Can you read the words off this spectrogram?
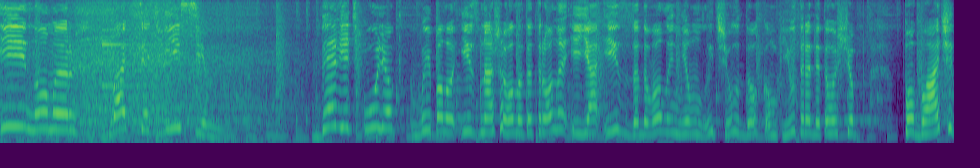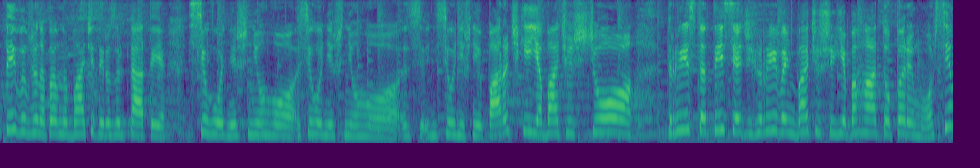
І номер 28. Дев'ять кульок випало із нашого лототрона, і я із задоволенням лечу до комп'ютера для того, щоб побачити. Ви вже напевно бачите результати сьогоднішнього, сьогоднішнього сьогоднішньої парочки. Я бачу, що 300 тисяч гривень. Бачу, що є багато переможців,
